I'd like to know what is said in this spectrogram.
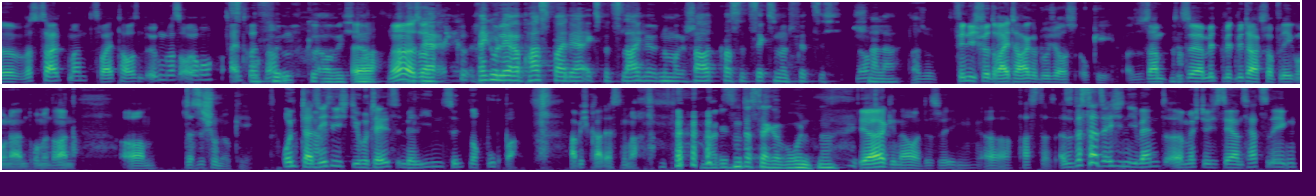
äh, was zahlt man? 2000 irgendwas Euro Eintritt? 5, ne? glaube ich. Ja. ja ne? also, der reguläre Pass bei der Experts Live, ich habe nochmal geschaut, kostet 640 ja. schneller. Also finde ich für drei Tage durchaus okay. Also samt ja. ist ja mit, mit Mittagsverpflegung und allem drum und dran. Ähm, das ist schon okay. Und tatsächlich, ja. die Hotels in Berlin sind noch buchbar. Habe ich gerade erst gemacht. ja, die sind das ja gewohnt, ne? Ja, genau, deswegen äh, passt das. Also das ist tatsächlich ein Event, äh, möchte ich sehr ans Herz legen.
